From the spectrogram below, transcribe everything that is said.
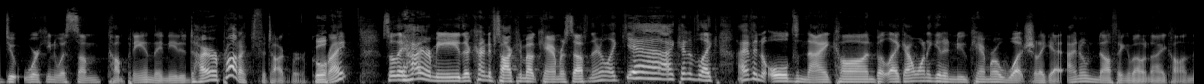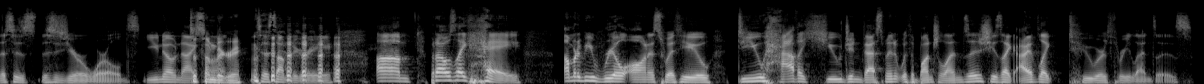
do, working with some company and they needed to hire a product photographer. Cool. Right? So they hire me. They're kind of talking about camera stuff and they're like, "Yeah, I kind of like I have an old Nikon, but like I want to get a new camera. What should I get?" I know nothing about Nikon. This is this is your world. You know Nikon to some degree. to some degree. um, but I was like, hey, I'm gonna be real honest with you. Do you have a huge investment with a bunch of lenses? She's like, I have like two or three lenses.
